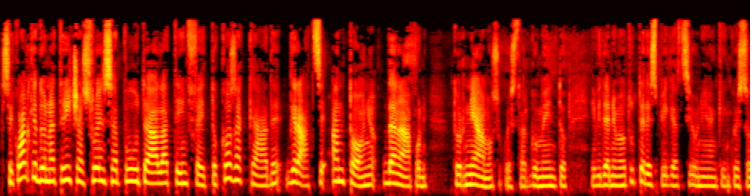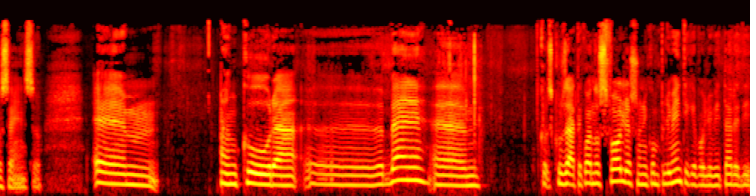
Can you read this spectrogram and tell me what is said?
Se qualche donatrice a sua insaputa ha latte infetto, cosa accade? Grazie, Antonio da Napoli. Torniamo su questo argomento e vi daremo tutte le spiegazioni anche in questo senso. Ehm, ancora, eh, bene, ehm, scusate, quando sfoglio sono i complimenti che voglio evitare di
